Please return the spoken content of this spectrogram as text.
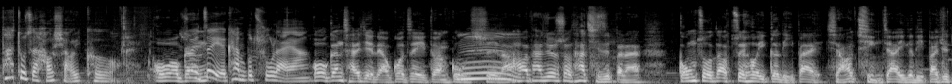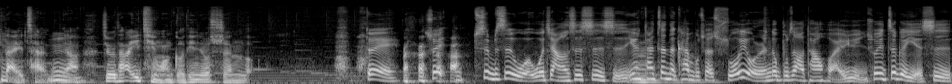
他肚子好小一颗哦，哦，所以这也看不出来啊。我有跟彩姐聊过这一段故事，嗯、然后她就说，她其实本来工作到最后一个礼拜，想要请假一个礼拜去待产，这样，结果她一请完，隔天就生了。对，所以是不是我我讲的是事实？因为她真的看不出来，所有人都不知道她怀孕，所以这个也是。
